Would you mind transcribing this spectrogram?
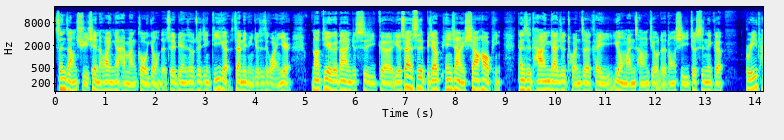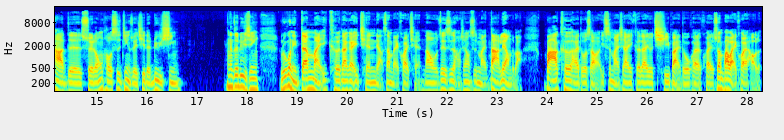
增长曲线的话，应该还蛮够用的。所以变成说最近第一个战利品就是这个玩意儿。那第二个当然就是一个也算是比较偏向于消耗品，但是它应该就囤着可以用蛮长久的东西，就是那个。Brita 的水龙头式净水器的滤芯，那这滤芯，如果你单买一颗，大概一千两三百块钱。那我这次好像是买大量的吧，八颗还多少？一次买下一颗，大概就七百多块，快算八百块好了。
